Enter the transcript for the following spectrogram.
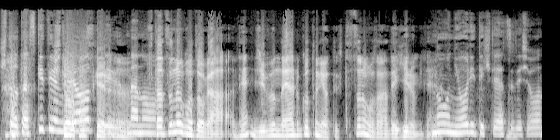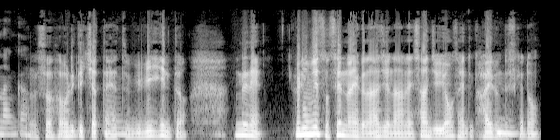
人を助けてるん人だよを助ける。っていう、うんあの、二つのことがね、自分のやることによって二つのことができるみたいな。脳に降りてきたやつでしょ、なんか。うんそう、降りてきちゃったやつ、うんビビーンと。でね、フリーメイソン1777年34歳の時入るんですけど、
